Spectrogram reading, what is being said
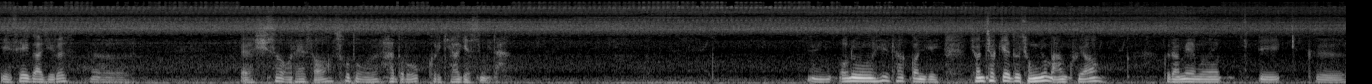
이 세 가지를, 어, 예, 시석을 해서 소독을 하도록 그렇게 하겠습니다. 음, 어느 회사 건지 전착제도 종류 많고요. 그 다음에 뭐, 이, 그,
